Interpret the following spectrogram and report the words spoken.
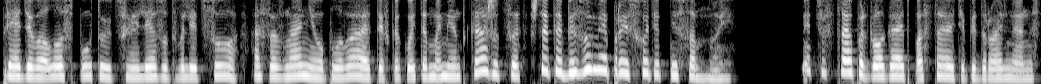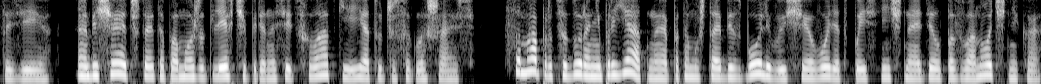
пряди волос путаются и лезут в лицо, а сознание уплывает, и в какой-то момент кажется, что это безумие происходит не со мной. Медсестра предлагает поставить эпидуральную анестезию. Обещает, что это поможет легче переносить схватки, и я тут же соглашаюсь. Сама процедура неприятная, потому что обезболивающее вводят в поясничный отдел позвоночника,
